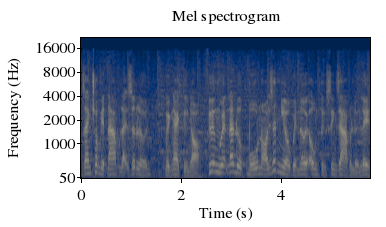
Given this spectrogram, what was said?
dành cho Việt Nam lại rất lớn bởi ngay từ nhỏ Philip Nguyễn đã được bố nói rất nhiều về nơi ông từng sinh ra và lớn lên.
